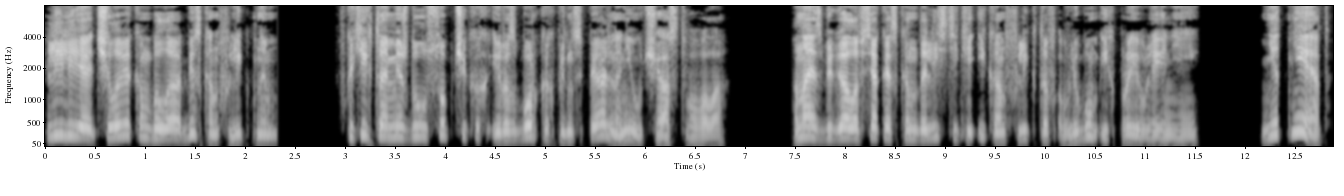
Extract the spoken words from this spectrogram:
Лилия человеком была бесконфликтным, каких-то междуусобчиках и разборках принципиально не участвовала. Она избегала всякой скандалистики и конфликтов в любом их проявлении. Нет-нет.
